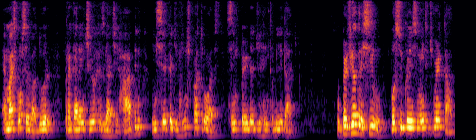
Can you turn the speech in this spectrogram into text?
é mais conservadora para garantir o resgate rápido em cerca de 24 horas, sem perda de rentabilidade. O perfil agressivo possui conhecimento de mercado,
